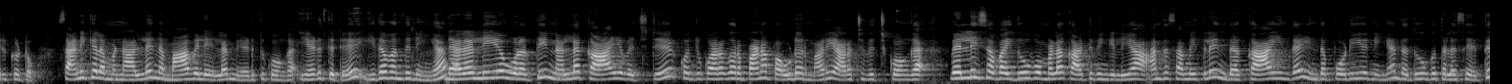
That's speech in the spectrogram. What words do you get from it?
இருக்கட்டும். சனிக்கிழமை நாளில் இந்த மாவிலையெல்லாம் எடுத்துக்கோங்க. எடுத்துட்டு இதை வந்து நீங்கள் நிழல்லையே உலர்த்தி நல்லா காய வச்சுட்டு கொஞ்சம் குறகுறப்பான பவுடர் மாதிரி அரைச்சி வச்சுக்கோங்க. வெள்ளி செவ்வாய் தூபமெல்லாம் காட்டுவீங்க இல்லையா? அந்த சமயத்தில் இந்த காய்ந்த இந்த பொடியை நீங்கள் அந்த தூபத்தில் சேர்த்து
